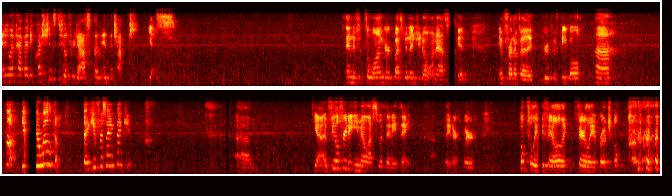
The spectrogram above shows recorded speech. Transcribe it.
Anyone have any questions? Feel free to ask them in the chat. Yes. And if it's a longer question and you don't want to ask it in front of a group of people, uh, oh, you're welcome. Thank you for saying thank you. Um, yeah, feel free to email us with anything uh, later. We're hopefully fairly, fairly approachable.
